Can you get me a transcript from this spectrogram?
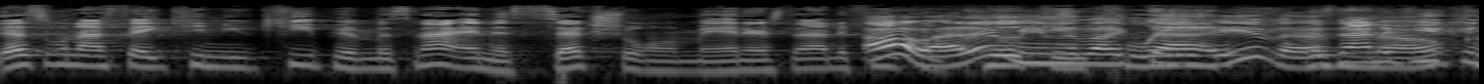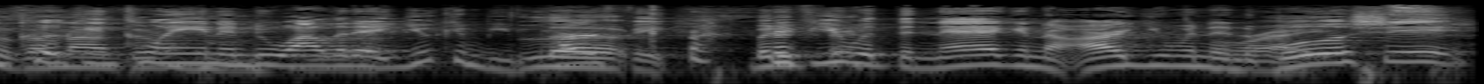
That's when I say, can you keep him? It's not in a sexual manner. It's not if you Oh, can I didn't cook mean it like clean. that either. It's not No, if you can cook and clean and do all of that. You can be Look. perfect. But if you with the nagging, the arguing, and the bullshit,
